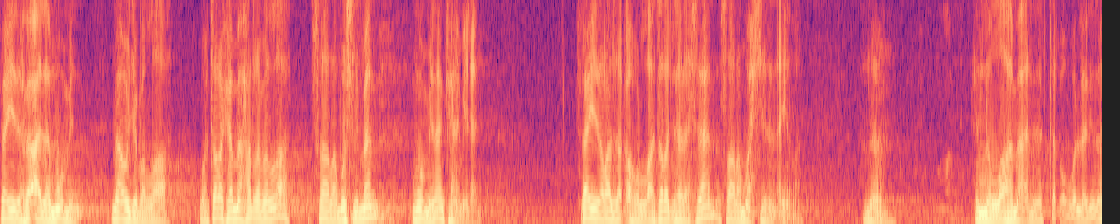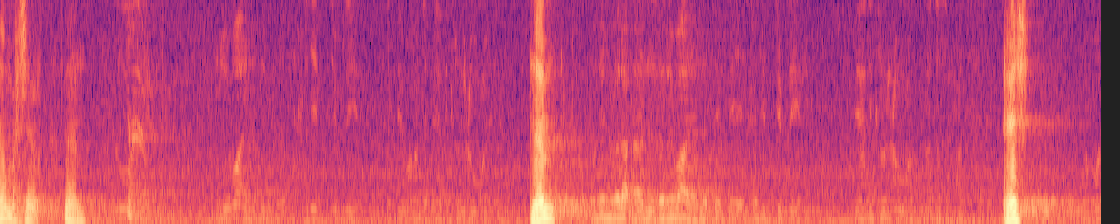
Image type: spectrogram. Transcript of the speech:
فإذا فعل المؤمن ما أوجب الله وترك ما حرم الله صار مسلما مؤمنا كاملا. فإذا رزقه الله درجة الإحسان صار محسنا أيضا. نعم. إن الله مع الذين اتقوا والذين هم محسنون. نعم. نعم. الرواية التي في حديث جبريل. فيها ذكر العمرة مدى صحتها إيش؟ يقول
